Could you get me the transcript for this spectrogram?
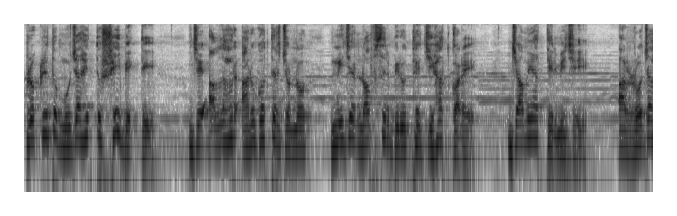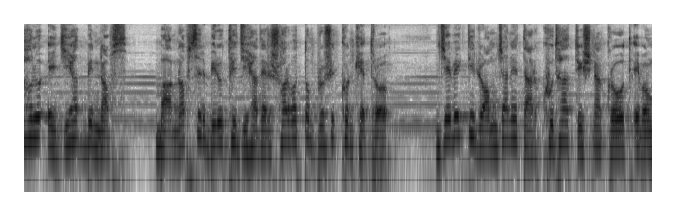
প্রকৃত মুজাহিদ তো সেই ব্যক্তি যে আল্লাহর আনুগত্যের জন্য নিজের নফসের বিরুদ্ধে জিহাদ করে। জামিয়াত তিরমিজি। আর রোজা হলো এই জিহাদ বিন নফস বা নফসের বিরুদ্ধে জিহাদের সর্বোত্তম প্রশিক্ষণ ক্ষেত্র। যে ব্যক্তি রমজানে তার ক্ষুধা, তৃষ্ণা, ক্রোধ এবং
